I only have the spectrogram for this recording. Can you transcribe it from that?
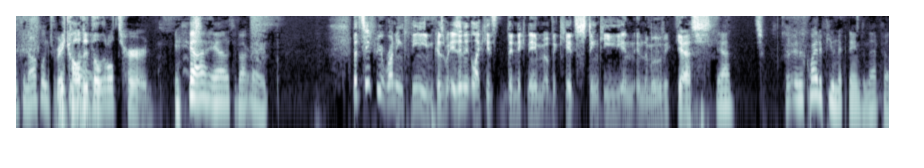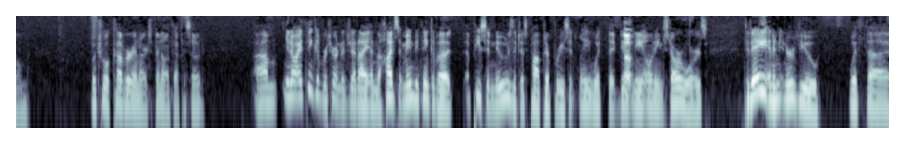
It's an awfully. Everybody cute called it the little turd. Yeah, yeah, that's about right. That seems to be a running theme because isn't it like his the nickname of the kid Stinky in, in the movie? Yes. Yeah. There's quite a few nicknames in that film, which we'll cover in our spin-off episode. Um, you know, I think of Return of the Jedi and the Hutts. It made me think of a, a piece of news that just popped up recently with the Disney owning Star Wars. Today, in an interview with uh,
